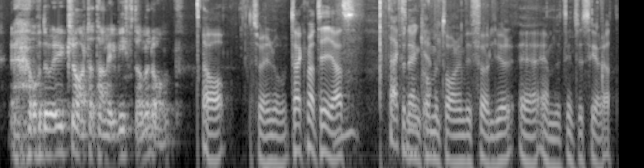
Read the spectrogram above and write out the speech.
Och då är det klart att han vill vifta med dem. Ja, så är det nog. Tack Mattias Tack för den mycket. kommentaren. Vi följer eh, ämnet intresserat.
